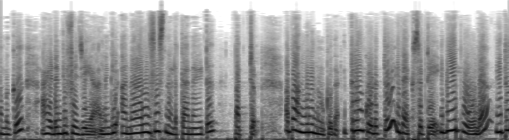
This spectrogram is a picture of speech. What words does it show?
നമുക്ക് ഐഡന്റിഫൈ ചെയ്യാം. അല്ലെങ്കിൽ അനാലിസിസ് നടത്താനായിട്ട് പറ്റും. അപ്പോൾ അങ്ങനെ നോക്കുക. ഇത്രയും കൊടുത്ത് ഇത് അക്സെപ്റ്റ് ചെയ്യുക. ഇതേപോലെ ഇത്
